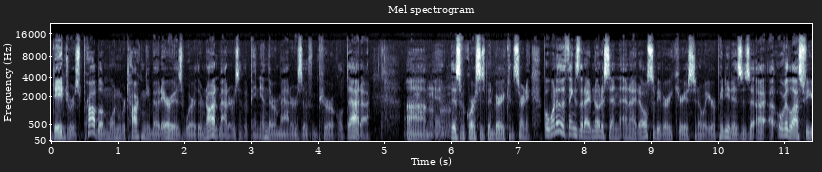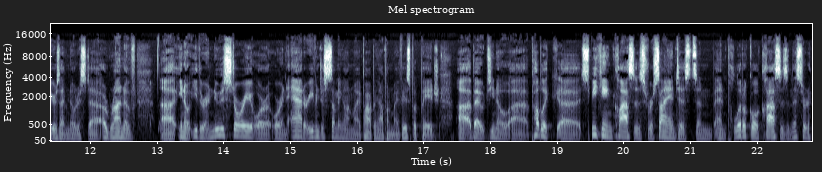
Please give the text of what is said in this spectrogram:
dangerous problem when we're talking about areas where they're not matters of opinion, they're matters of empirical data. Um, and this, of course, has been very concerning. But one of the things that I've noticed, and, and I'd also be very curious to know what your opinion is, is uh, uh over the last few years, I've noticed uh, a run of, you know, either a news story or or an ad, or even just something on my popping up on my Facebook page uh, about, you know, uh, public speaking classes for scientists and and political classes and this sort of.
